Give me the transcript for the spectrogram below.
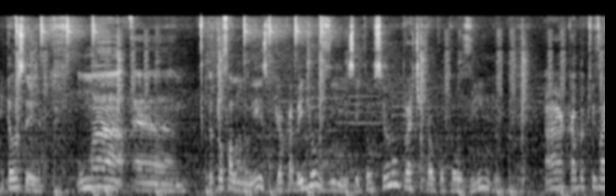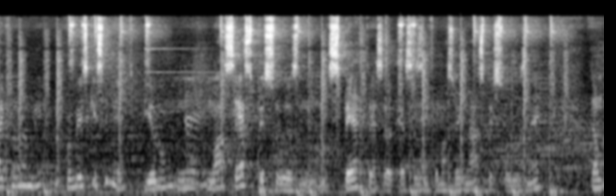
Então, ou seja, uma. É, eu estou falando isso porque eu acabei de ouvir isso. Então, se eu não praticar o que eu estou ouvindo, acaba que vai para o meu esquecimento. E eu não, não, não acesso pessoas, não desperto essa, essas informações nas pessoas, né? Então,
